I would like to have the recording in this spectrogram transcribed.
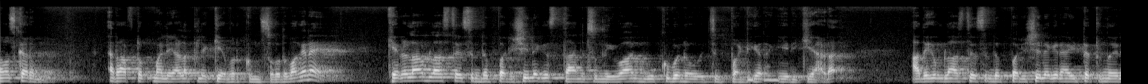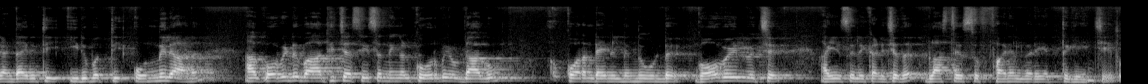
നമസ്കാരം. റാഫ്റ്റോപ്പ് മലയാളത്തിലേക്ക് എവർക്കും സ്വാഗതം. അങ്ങനെ കേരള ബ്ലാസ്റ്റേഴ്സിന്റെ പരിശീലക സ്ഥാനത്ത് നിന്ന് ഇവാൻ വുക്കുബനോവിച്ച് പടിയിറങ്ങിയിരിക്കുകയാണ്. അദ്ദേഹം ബ്ലാസ്റ്റേഴ്സിന്റെ പരിശീലകനായിട്ടെത്തുന്നത് രണ്ടായിരത്തി ഇരുപത്തി ഒന്നിലാണ് ആ കോവിഡ് ബാധിച്ച സീസൺ നിങ്ങൾക്ക് ഓർമ്മയുണ്ടാകും. ക്വാറന്റൈനിൽ നിന്നുകൊണ്ട് ഗോവയിൽ വെച്ച് ഐ എസ് എല്ലിൽ കളിച്ചത് ബ്ലാസ്റ്റേഴ്സ് ഫൈനൽ വരെ എത്തുകയും ചെയ്തു.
